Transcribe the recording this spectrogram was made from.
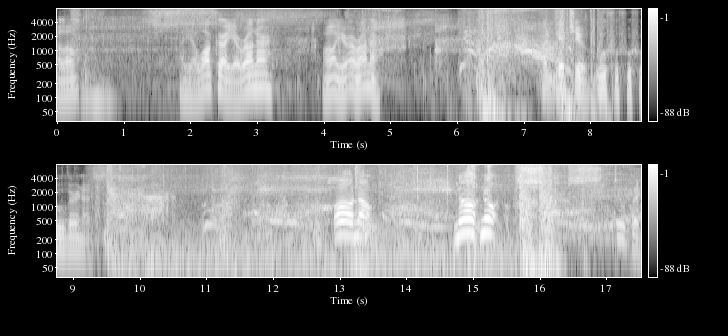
Hello? Are you a walker? Are you a runner? Well, you're a runner. Couldn't get you. Ooh, hoo, hoo, hoo. very nice. Oh, no. No, no. Stupid.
